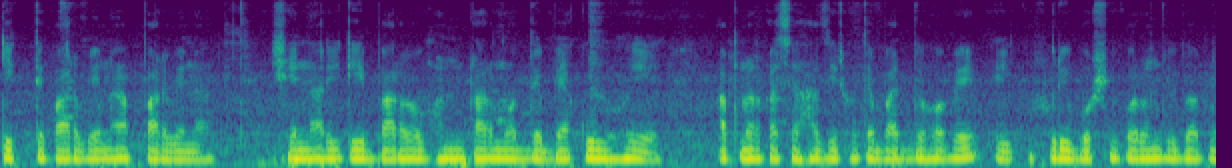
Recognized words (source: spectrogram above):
টিকতে পারবে না পারবে না। সে নারীটি বারো ঘণ্টার মধ্যে ব্যাকুল হয়ে আপনার কাছে হাজির হতে বাধ্য হবে। এই কুফুরি বশীকরণ যদি আপনি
